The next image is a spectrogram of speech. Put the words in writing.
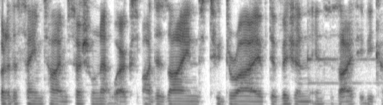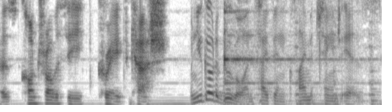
But at the same time, social networks are designed to drive division in society because controversy creates cash when you go to Google and type in climate change is,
